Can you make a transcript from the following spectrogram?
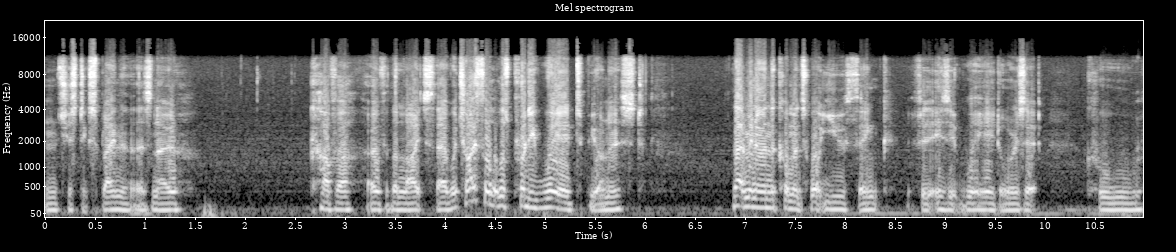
And just explaining that there's no cover over the lights there, which I thought was pretty weird to be honest. Let me know in the comments what you think. If it, is it weird or is it cool?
